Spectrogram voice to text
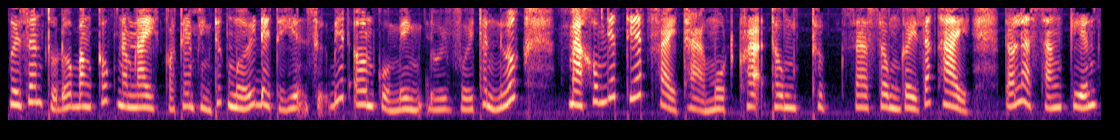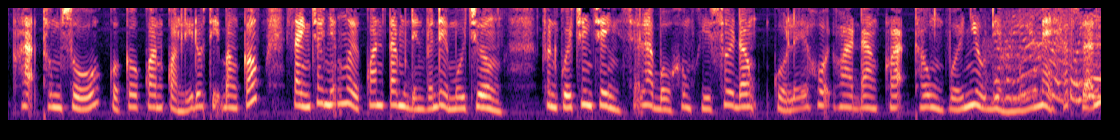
người dân thủ đô Bangkok năm nay có thêm hình thức mới để thể hiện sự biết ơn của mình đối với thần nước, mà không nhất thiết phải thả một khạ thông thực ra sông gây rác thải. Đó là sáng kiến khạ thông số của Cơ quan Quản lý Đô thị Bangkok dành cho những người quan tâm đến vấn đề môi trường. Phần cuối chương trình sẽ là bầu không khí sôi động của lễ hội Hoa Đăng Khạ Thông với nhiều điểm mới mẻ hấp dẫn.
